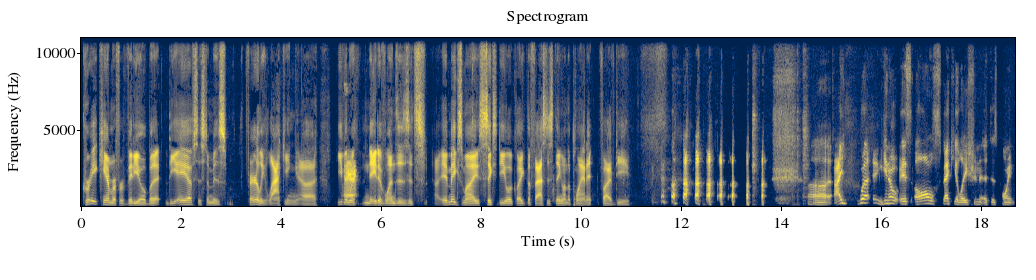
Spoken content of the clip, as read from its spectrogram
great camera for video, but the AF system is fairly lacking. Uh, even with native lenses, it's it makes my 6D look like the fastest thing on the planet. 5D. Uh, I well, you know, it's all speculation at this point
